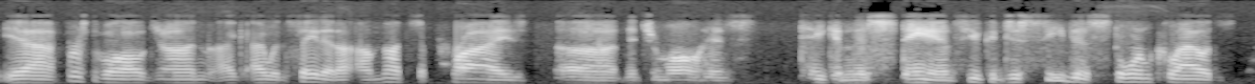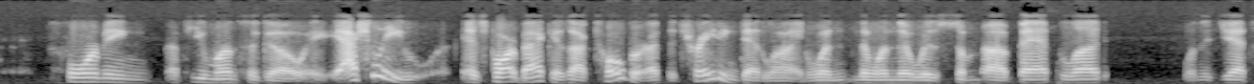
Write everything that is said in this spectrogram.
Yeah, first of all, John, I, I would say that I'm not surprised uh, that Jamal has taken this stance. You could just see the storm clouds forming a few months ago. Actually, as far back as October at the trading deadline, when when there was some uh, bad blood, when the Jets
